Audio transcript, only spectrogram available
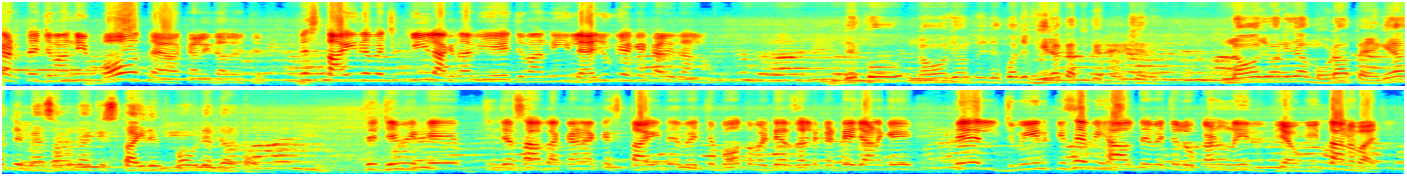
ਘੱਟ ਤੇ ਜਵਾਨੀ ਬਹੁਤ ਹੈ ਅਕਾਲੀ ਦਲ ਵਿੱਚ। ਤੇ 27 ਦੇ ਵਿੱਚ ਕੀ ਲੱਗਦਾ ਵੀ ਇਹ ਜਵਾਨੀ ਲੈ ਜੂਗੀ ਅੱਗੇ ਅਕਾਲੀ ਦਲ ਨੂੰ? ਦੇਖੋ ਨੌਜਵਾਨ ਤੁਸੀਂ ਦੇਖੋ ਅੱਜ ਵੀਰਾ ਕੱਤ ਕੇ ਪਹੁੰਚੇ ਨੇ। ਨੌਜਵਾਨੀ ਦਾ ਮੋੜਾ ਪੈ ਗਿਆ ਤੇ ਮੈਂ ਸਮਝਦਾ ਕਿ 27 ਦੇ ਵਿੱਚ ਬਹੁਤ ਵਧੀਆ ਰਿਜ਼ਲਟ ਆਊਗਾ ਤੇ ਜਿਵੇਂ ਕਿ ਚਿੰਜਰ ਸਾਹਿਬ ਦਾ ਕਹਿਣਾ ਕਿ 27 ਦੇ ਵਿੱਚ ਬਹੁਤ ਵੱਡੇ ਰਿਜ਼ਲਟ ਕੱਢੇ ਜਾਣਗੇ ਤੇ ਜ਼ਮੀਨ ਕਿਸੇ ਵੀ ਹਾਲਤ ਦੇ ਵਿੱਚ ਲੋਕਾਂ ਨੂੰ ਨਹੀਂ ਦਿੱਤੀ ਜਾਊਗੀ। ਧੰਨਵਾਦ ਜੀ।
